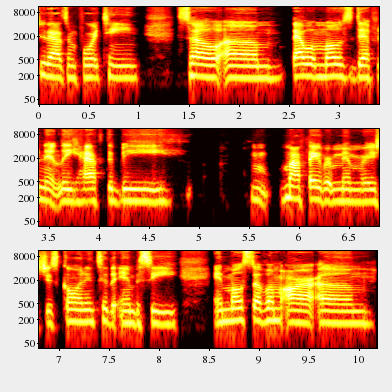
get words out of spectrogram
2014. So um, that would most definitely have to be my favorite memories just going into the embassy and most of them are um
